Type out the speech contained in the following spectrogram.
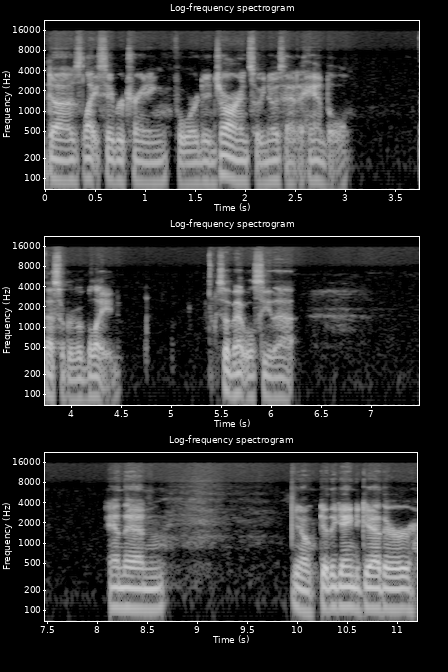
does lightsaber training for Din Djarin, so he knows how to handle that sort of a blade. So I bet we'll see that. And then, you know, get the gang together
